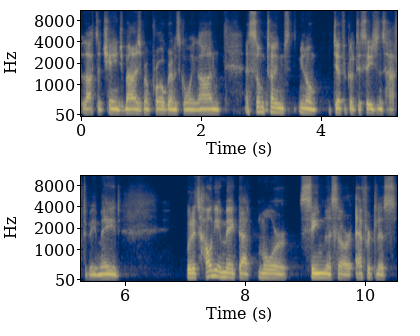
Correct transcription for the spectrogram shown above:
lots of change management programs going on and sometimes you know difficult decisions have to be made. But it's how do you make that more seamless or effortless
